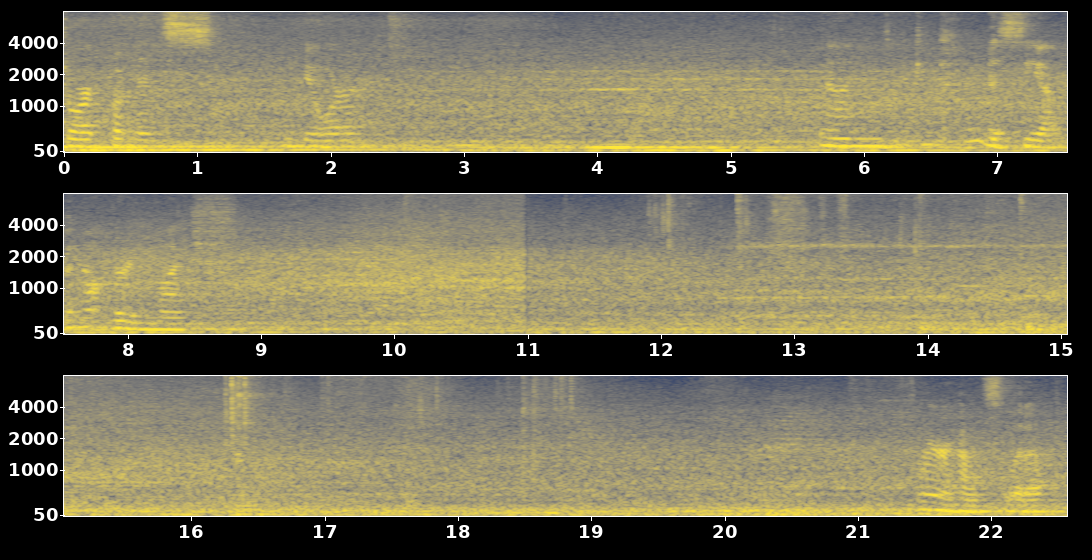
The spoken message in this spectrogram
Door equipment's newer. And I can kind of see up, but not very much. Firehouse lit up.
